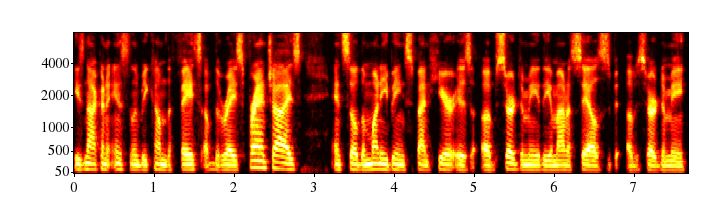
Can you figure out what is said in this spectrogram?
He's not going to instantly become the face of the Rays franchise. And so the money being spent here is absurd to me. The amount of sales is absurd to me.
